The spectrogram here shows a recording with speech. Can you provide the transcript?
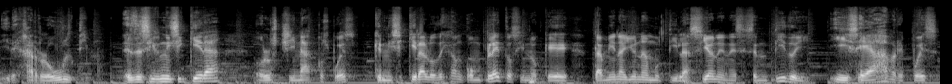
y dejarlo último. Es decir, ni siquiera o los chinacos, pues, que ni siquiera lo dejan completo, sino que también hay una mutilación en ese sentido y, se abre, pues,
